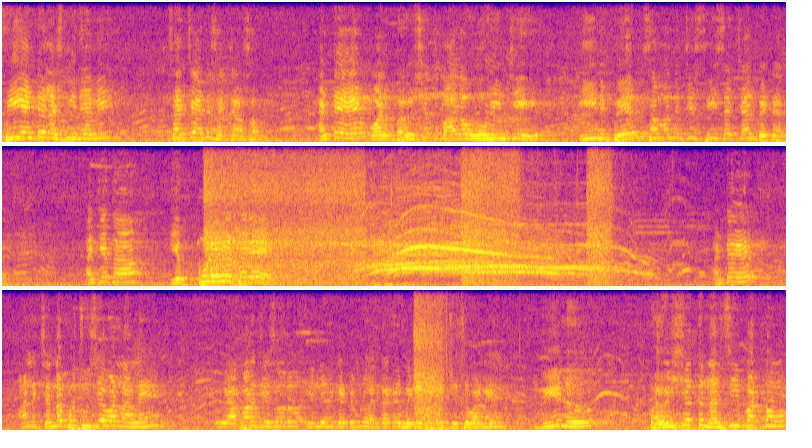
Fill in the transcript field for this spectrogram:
శ్రీ అంటే లక్ష్మీదేవి సత్య అంటే సత్యనారాయణ స్వామి అంటే వాళ్ళ భవిష్యత్తు బాగా ఊహించి ఈయన పేరుకు సంబంధించి శ్రీ సత్య అని పెట్టారు. అంచేత ఎప్పుడైనా సరే. అంటే వాళ్ళని చిన్నప్పుడు చూసేవాళ్ళు వాళ్ళని. వ్యాపారం చేసేవారు ఇల్లు కట్టినప్పుడు ఎందాక మీడియా కట్టి చూసేవాళ్ళని. వీళ్ళు భవిష్యత్తు నర్సీపట్నం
